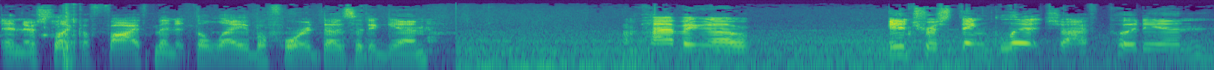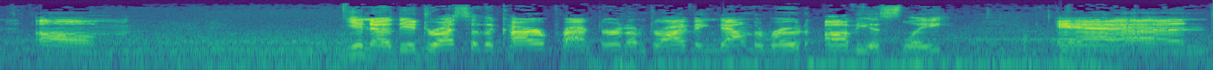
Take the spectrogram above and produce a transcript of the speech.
and there's like a five minute delay before it does it again. I'm having a interesting glitch. I've put in, um, you know, the address of the chiropractor and I'm driving down the road, obviously. And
